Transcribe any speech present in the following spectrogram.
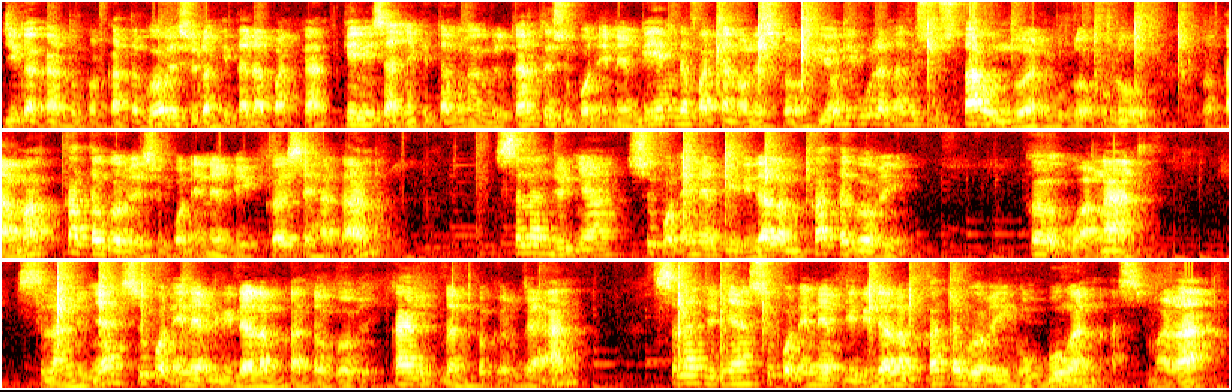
Jika kartu per kategori sudah kita dapatkan, kini saatnya kita mengambil kartu support energi yang dapatkan oleh Scorpio di bulan Agustus tahun 2020. Pertama, kategori support energi kesehatan. Selanjutnya, support energi di dalam kategori keuangan. Selanjutnya, support energi di dalam kategori karir dan pekerjaan. Selanjutnya, support energi di dalam kategori hubungan asmara.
